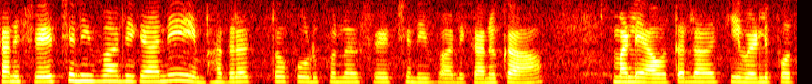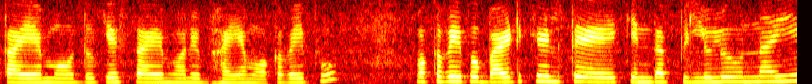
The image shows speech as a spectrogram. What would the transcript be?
కానీ స్వేచ్ఛనివ్వాలి కానీ భద్రతతో కూడుకున్న స్వేచ్ఛనివ్వాలి కనుక మళ్ళీ అవతలకి వెళ్ళిపోతాయేమో దూకేస్తాయేమో అని భయం ఒకవైపు. ఒకవైపు బయటికి వెళ్తే కింద పిల్లులు ఉన్నాయి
